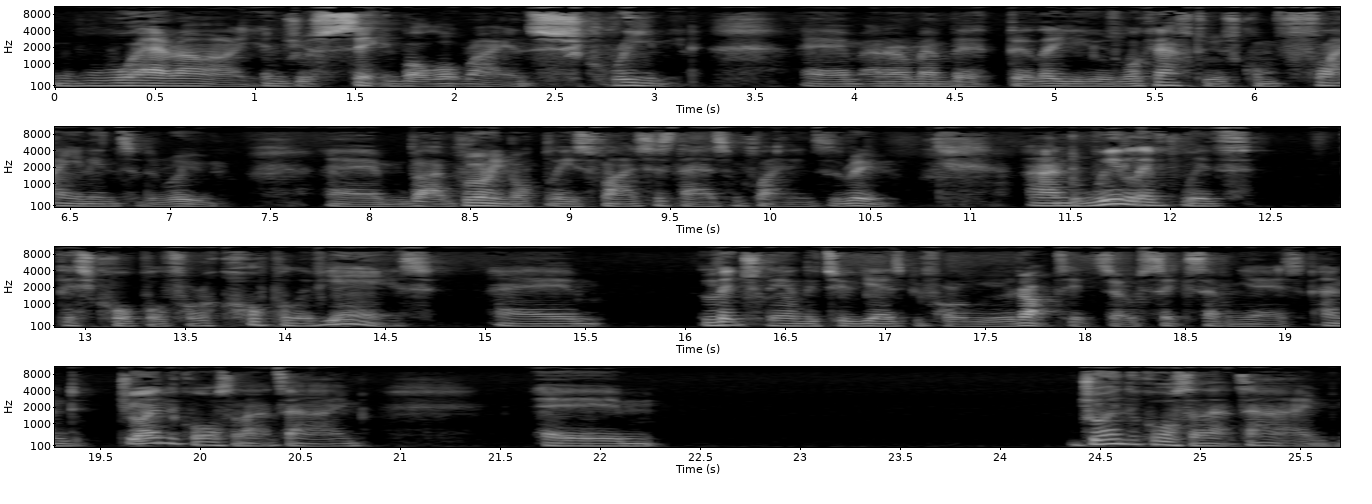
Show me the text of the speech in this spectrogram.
"Where am I?" and just sitting bolt upright and screaming. Um, and I remember the lady who was looking after us come flying into the room, um, like running up these flights of stairs and flying into the room. And we lived with this couple for a couple of years. Um, literally only two years before we were adopted, so six, seven years. And during the course of that time, um, during the course of that time,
